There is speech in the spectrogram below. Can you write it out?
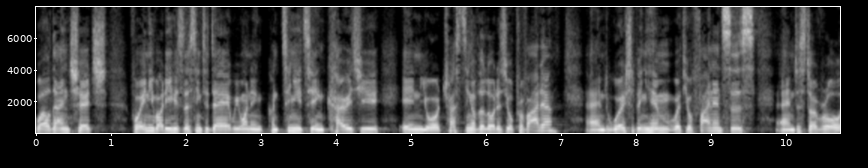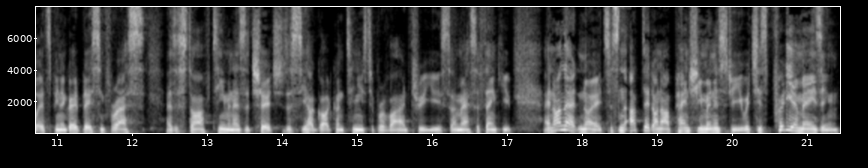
well done, church. For anybody who's listening today, we want to continue to encourage you in your trusting of the Lord as your provider and worshiping him with your finances. And just overall, it's been a great blessing for us as a staff team and as a church to see how God continues to provide through you. So massive thank you. And on that note, just an update on our pantry ministry, which is pretty amazing.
